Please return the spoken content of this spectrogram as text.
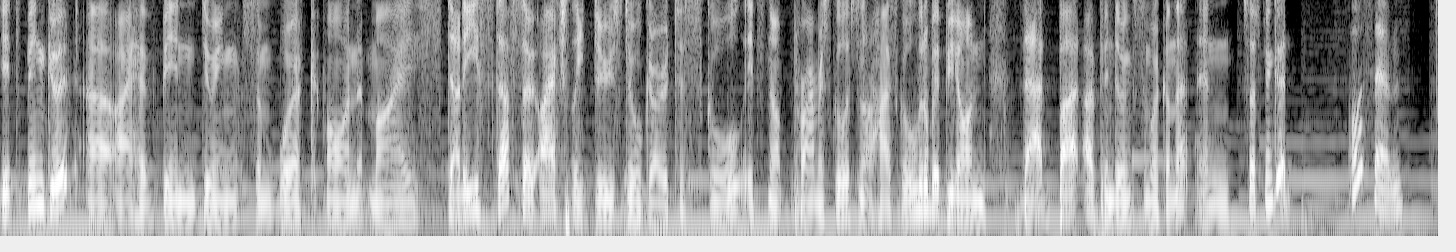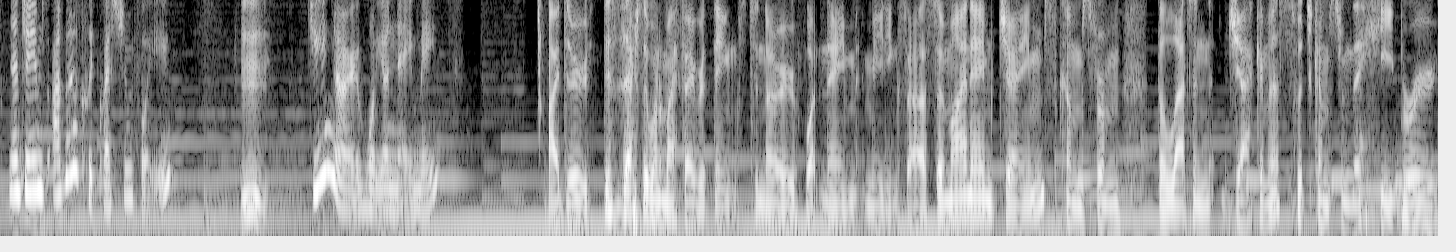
It's been good. Uh, I have been doing some work on my study stuff. So I actually do still go to school. It's not primary school, it's not high school, a little bit beyond that, but I've been doing some work on that. And so it's been good. Awesome. Now, James, I've got a quick question for you. Mm. Do you know what your name means? I do. This is actually one of my favorite things to know what name meanings are. So, my name, James, comes from the Latin Jacomus, which comes from the Hebrew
